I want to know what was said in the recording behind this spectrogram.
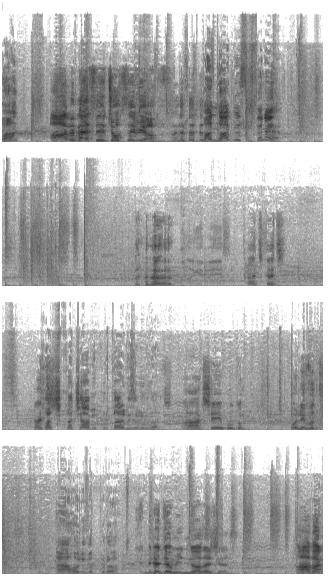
Lan! Abi ben seni çok seviyorum. Lan ne yapıyorsun sene? kaç kaç. Kaç. Kaç kaç abi kurtar bizi buradan. Aha şeyi buldum. Hollywood. Ha Hollywood bro. Emin ediyorum ünlü olacağız. Aa bak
